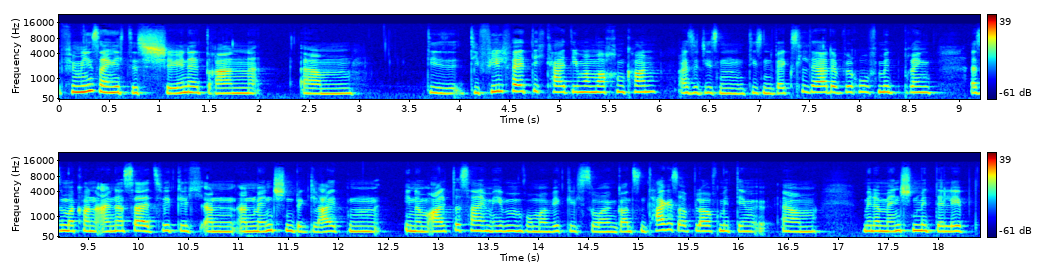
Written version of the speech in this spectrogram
für mich ist eigentlich das Schöne daran, ähm, die, die Vielfältigkeit, die man machen kann. Also diesen, diesen Wechsel, der der Beruf mitbringt. Also man kann einerseits wirklich an, an Menschen begleiten in einem Altersheim eben, wo man wirklich so einen ganzen Tagesablauf mit dem ähm, mit einem Menschen miterlebt.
